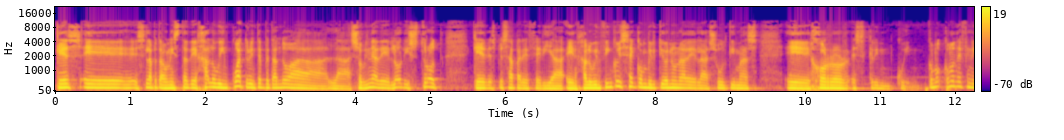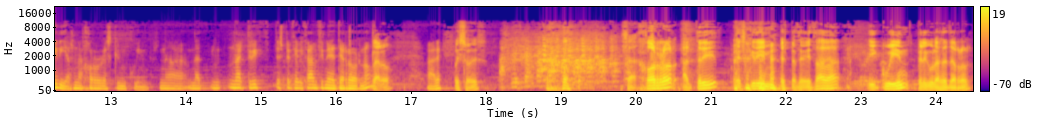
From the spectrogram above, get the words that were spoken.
que es, eh, es la protagonista de Halloween 4, interpretando a la sobrina de Laurie Strode, que después aparecería en Halloween 5 y se convirtió en una de las últimas eh, horror scream queen. ¿Cómo, cómo definirías una horror scream queen? Una, una- una actriz especializada en cine de terror, ¿no? Claro, Vale. eso es. o sea, horror, actriz, scream especializada y queen, películas de terror.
